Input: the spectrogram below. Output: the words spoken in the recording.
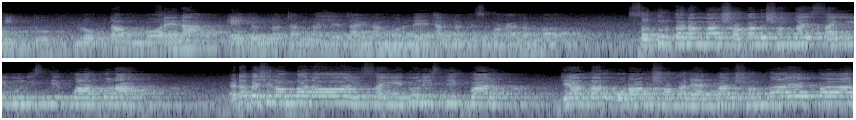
মৃত্যু। লোকটা মরে না এই জন্য জান্নাতে যায় না, মরলে জান্নাতে, সুবহানাল্লাহ। চতুর্থ নাম্বার, সকাল সন্ধ্যায় সাইদুল ইস্তিগফার পড়া। এটা বেশি লম্বা নয় সাইদুল ইস্তিগফার যে আল্লাহর গোলাম সকালে একবার সন্ধ্যায় একবার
